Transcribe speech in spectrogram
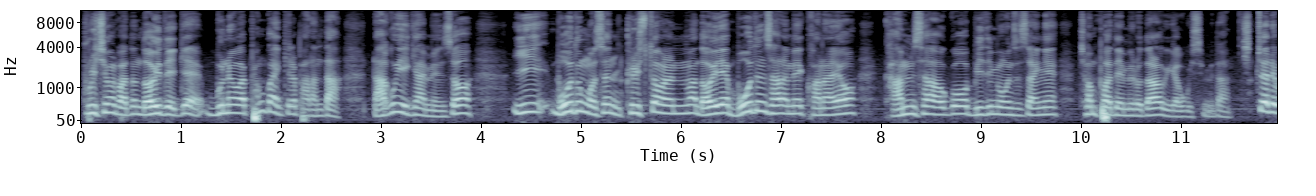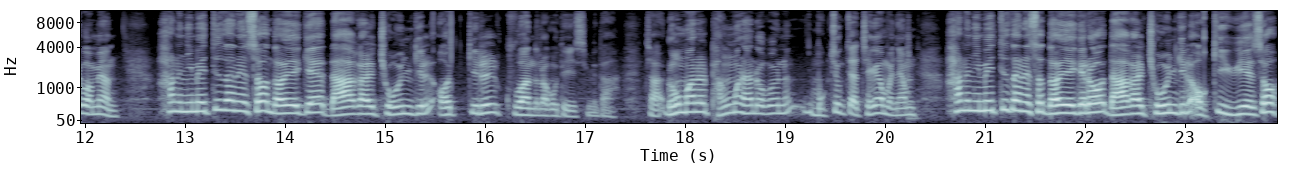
부르심을 받은 너희들에게 문혜와 평강 있기를 바란다. 라고 얘기하면서 이 모든 것은 그리스도 말미암아 너희의 모든 사람에 관하여 감사하고 믿음이 온 세상에 전파됨이로다라고 얘기하고 있습니다. 10절에 보면 하느님의 뜻 안에서 너에게 나아갈 좋은 길 얻기를 구하느라고 되어 있습니다. 자 로마를 방문하려고는 목적 자체가 뭐냐면 하느님의 뜻 안에서 너에게로 나아갈 좋은 길을 얻기 위해서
